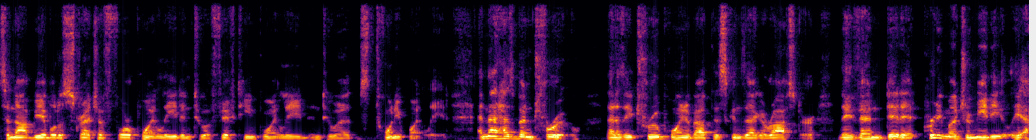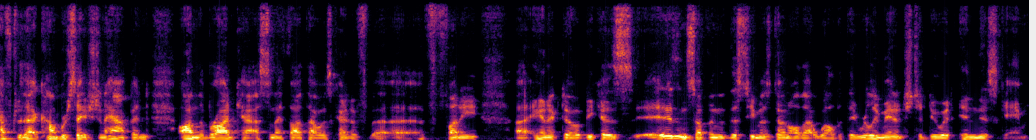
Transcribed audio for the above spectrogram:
to not be able to stretch a four point lead into a 15 point lead into a 20 point lead. And that has been true. That is a true point about this Gonzaga roster. They then did it pretty much immediately after that conversation happened on the broadcast. And I thought that was kind of a funny uh, anecdote because it isn't something that this team has done all that well, but they really managed to do it in this game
